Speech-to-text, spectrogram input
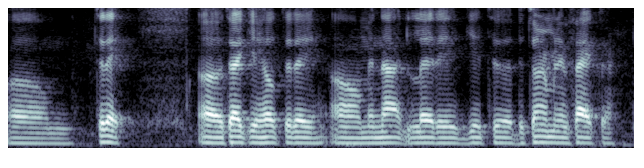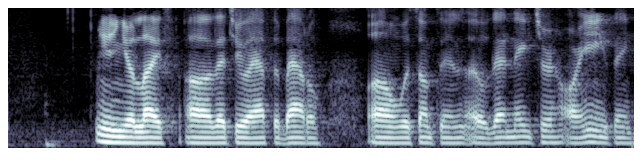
um, today. Uh, attack your health today, um, and not let it get to a determining factor in your life uh, that you have to battle um, with something of that nature or anything,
